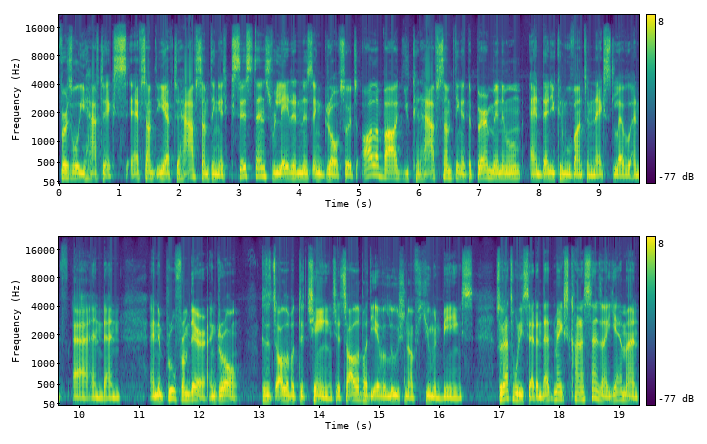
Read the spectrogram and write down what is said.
first of all you have to ex- have something you have to have something existence relatedness and growth so it's all about you can have something at the bare minimum and then you can move on to the next level and uh, and and and improve from there and grow because it's all about the change. It's all about the evolution of human beings. So that's what he said, and that makes kind of sense. Like, yeah, man.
